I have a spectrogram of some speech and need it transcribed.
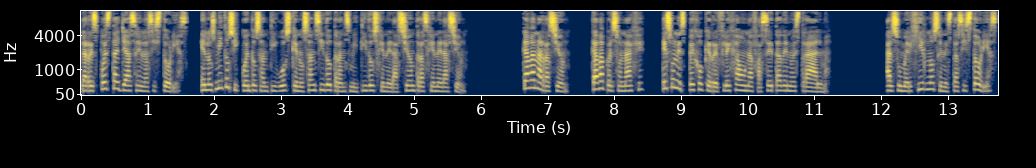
la respuesta yace en las historias, en los mitos y cuentos antiguos que nos han sido transmitidos generación tras generación. Cada narración, cada personaje, es un espejo que refleja una faceta de nuestra alma. Al sumergirnos en estas historias,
